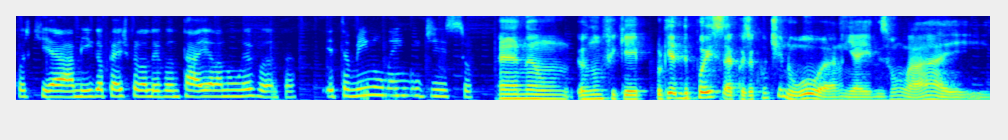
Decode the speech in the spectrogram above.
porque a amiga pede para ela levantar e ela não levanta. Eu também não lembro disso. É, não, eu não fiquei. Porque depois a coisa continua, e aí eles vão lá e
